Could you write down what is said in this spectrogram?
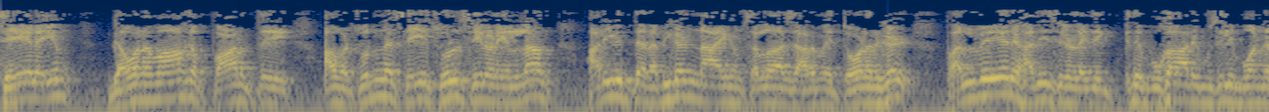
செயலையும் கவனமாக பார்த்து அவர் சொன்ன செய் சொல் செயல்களை எல்லாம் அறிவித்த நபிகள் நாயகம் சல்லல்லாஹு அருமை தோழர்கள் பல்வேறு ஹதீசுகள் இது புகாரி முஸ்லிம் போன்ற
